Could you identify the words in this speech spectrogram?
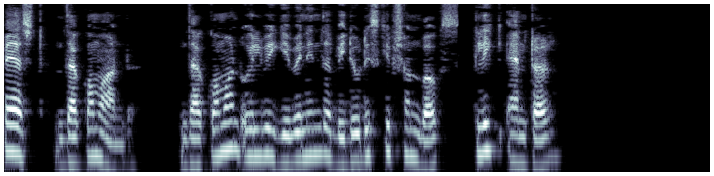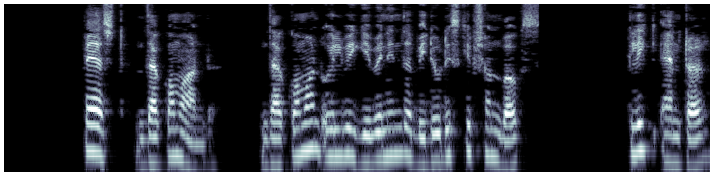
Paste the command. The command will be given in the video description box. Click enter. Paste the command. The command will be given in the video description box. Click enter.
